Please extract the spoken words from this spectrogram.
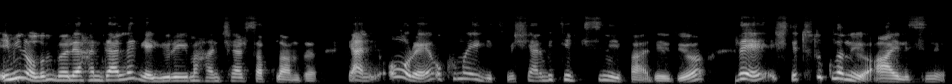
Emin olun böyle hani derler ya yüreğime hançer saplandı. Yani oraya okumaya gitmiş. Yani bir tepkisini ifade ediyor. Ve işte tutuklanıyor ailesini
